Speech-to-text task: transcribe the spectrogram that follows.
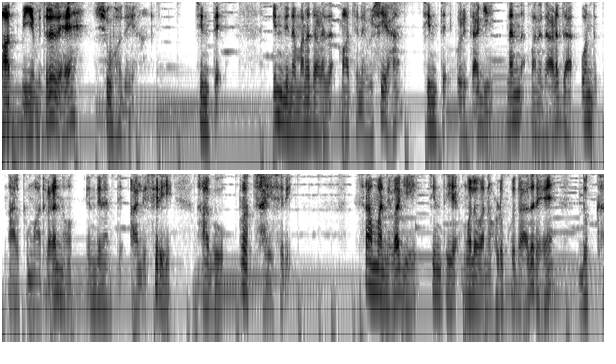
ಆತ್ಮೀಯ ಮಿತ್ರರೇ, ಶುಭೋದಯ. ಚಿಂತೆ. ಇಂದಿನ ಮನದಾಳದ ಮಾತಿನ ವಿಷಯ, ಚಿಂತೆ ಕುರಿತಾಗಿ ನನ್ನ ಮನದಾಳದ ಒಂದು ನಾಲ್ಕು ಮಾತುಗಳನ್ನು ಎಂದಿನಂತೆ ಆಲಿಸಿರಿ ಹಾಗೂ ಪ್ರೋತ್ಸಾಹಿಸಿರಿ. ಸಾಮಾನ್ಯವಾಗಿ ಚಿಂತೆಯ ಮೂಲವನ್ನು ಹುಡುಕುವುದಾದರೆ ದುಃಖ,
